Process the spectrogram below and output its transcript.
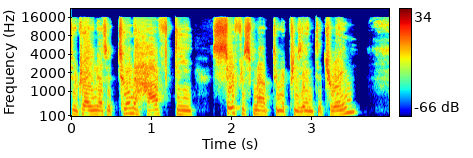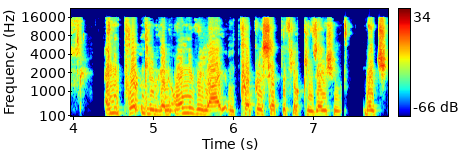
terrain as a 2.5D surface map to represent the terrain. And importantly, we're going to only rely on proprioceptive localization, which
